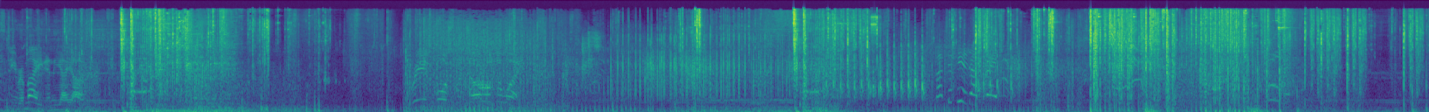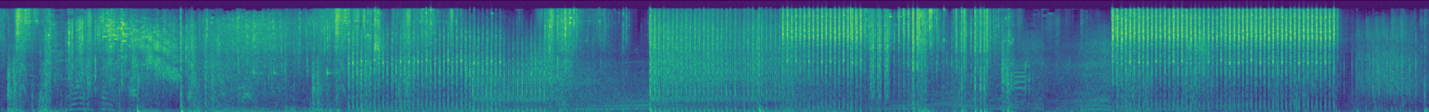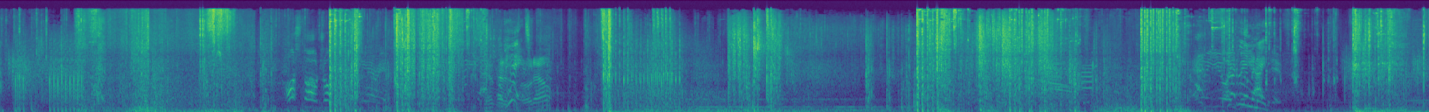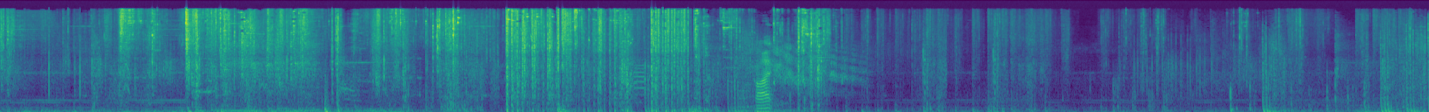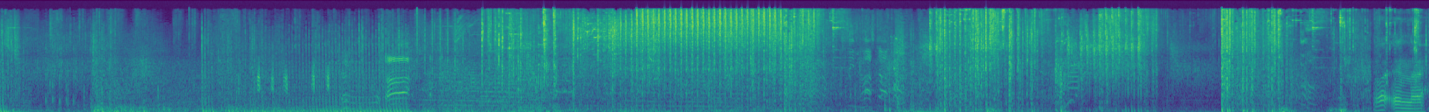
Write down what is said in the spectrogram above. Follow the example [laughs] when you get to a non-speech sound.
50 remain in the AO. Reinforcements are on the way. Got the field upgrade. An enemy team is hunting. Hostile dropping into the area. You guys had a loadout? Enemy UAV eliminated. active. Alright. Ah! What in the...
